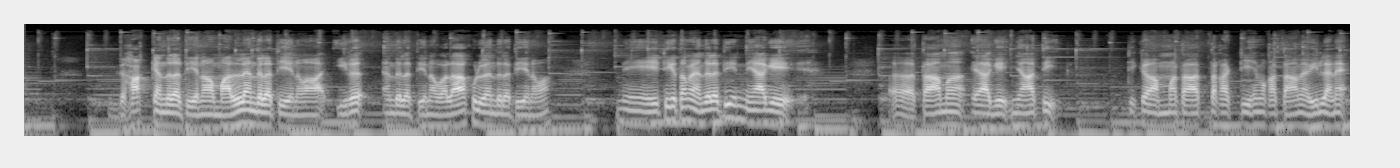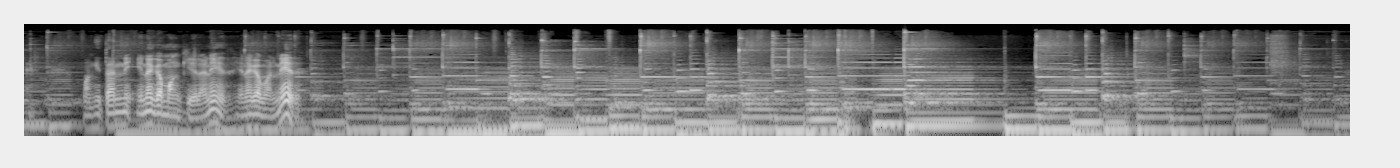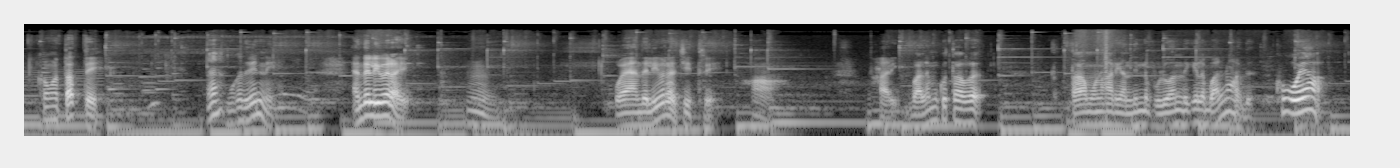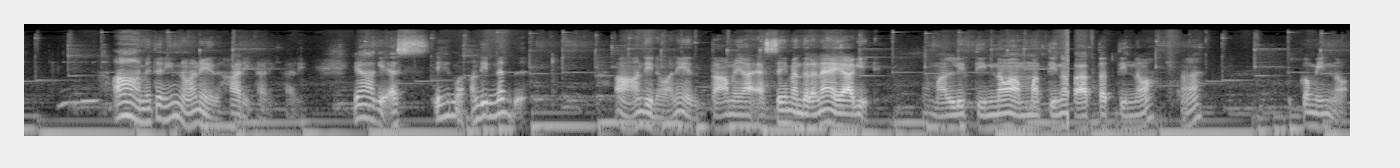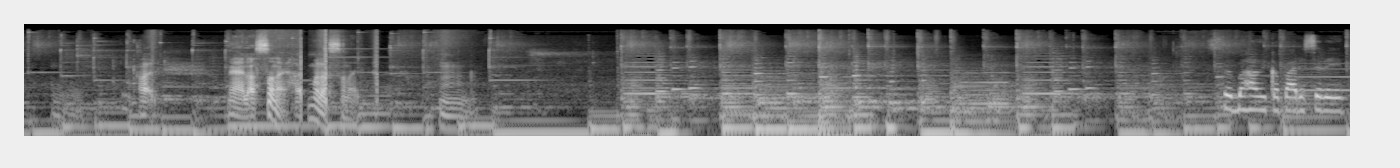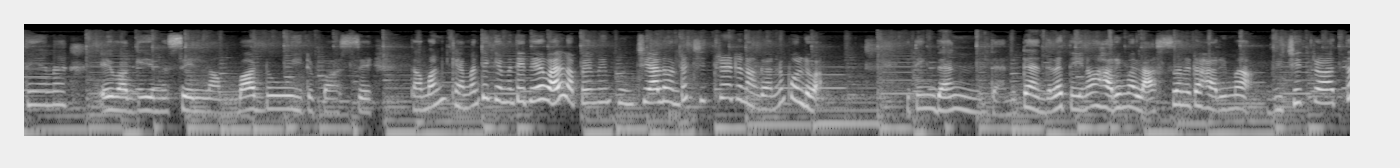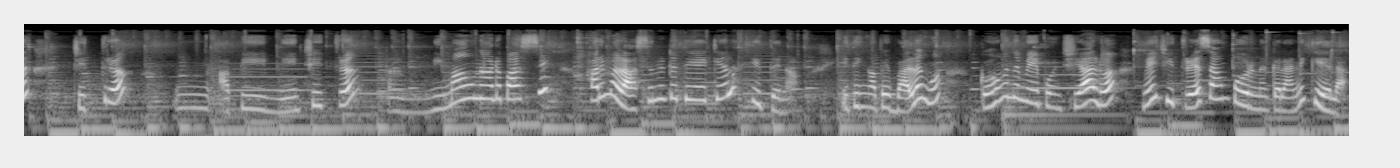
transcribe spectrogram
ගහක් ඇඳල තියෙනවා මල්ල ඇඳල තියෙනවා ඉර ඇඳල තියෙන වලාකුළු ඇඳල තියෙනවා. මේ ඒටික තම ඇඳල තියෙන් එයාගේ තාම එයාගේ ඥාති ටික අම්ම තාත්ත කට්ටිය එහෙම කතාම ඇවිල්ල නෑ මහිතන්නේ එන ගමන් කියලා නේද? එන ගමන් නේද? කොමත් අත්තේ මොකද වෙන්නේ? ඇඳ ලිවරයි ඔය ඇඳ ලිවර චිත්‍රේ. හරි. බලමුකු තව තා මොන හරි අඳන්න පුළුවන්ද කියලා බලන්නවද කෝයා ආ මෙතන ඉන්නවා නේද? හරි හරි හරි. යාගේ ඇස් එහෙම අඳින් නැද්ද? ආන්දිනවා නේද? තාමයා ඇස්සේ මැඳල නෑ යාගේ මල්ලිත් ඉන්නවා අම්මත් ඉන්න තාත්තත් ඉන්නවා. කොම ඉන්නවා. හරි. නෑ ලස්සනයි. හරිම ලස්සනයි. ස්වභාවික පරිසරයේ තියෙන ඒ වගේම සෙල්ලම් බඩු ඊට පස්සේ තමන් කැමති කැමති දේවල් අපේ මේ පුංචියාලොන්ට චිත්‍රයට නගන්න පුළුවන්. ඉතින් දැන් දැනට ඇඳල තියෙනවා හරිම ලස්සනට හරිම විචිත්‍රාත්ත චිත්‍ර අපි මේ චිත්‍ර නිමවුනාට පස්සේ හරිම ලස්සනට තිය කියලා හිතෙනවා. ඉතිං අපේ බලමු කොහොමද මේ පුංචියාලුව මේ චිත්‍රය සම්පූර්ණ කරන්න කියලා.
